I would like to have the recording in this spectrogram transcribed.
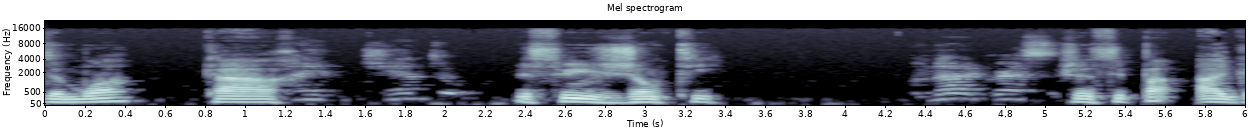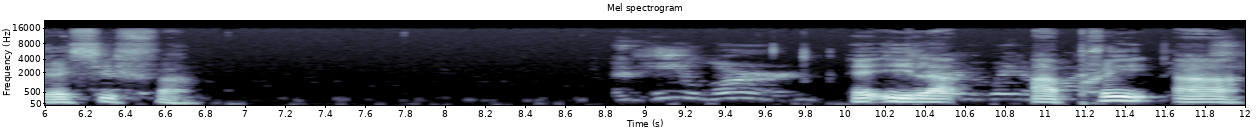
de moi car je suis gentil. Je ne suis pas agressif. Et il a appris à...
